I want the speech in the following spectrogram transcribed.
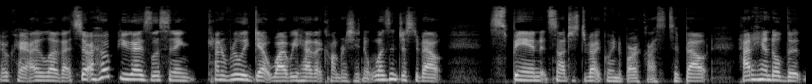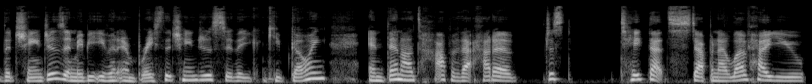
Okay, I love that. So I hope you guys listening kind of really get why we had that conversation. It wasn't just about spin. It's not just about going to barre class. It's about how to handle the, the changes and maybe even embrace the changes so that you can keep going. And then on top of that, how to just take that step. And I love how you,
